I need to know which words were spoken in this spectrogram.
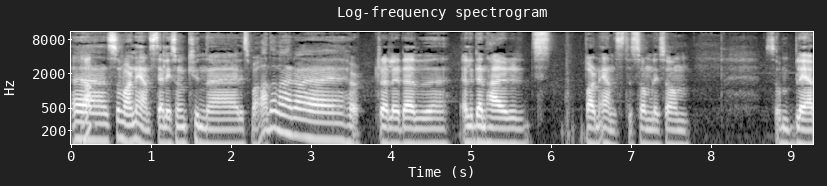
eh, Ja. som var den eneste jeg liksom kunne liksom, ah, Den her har jeg hørt, eller den, eller den her var den eneste som liksom Som ble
